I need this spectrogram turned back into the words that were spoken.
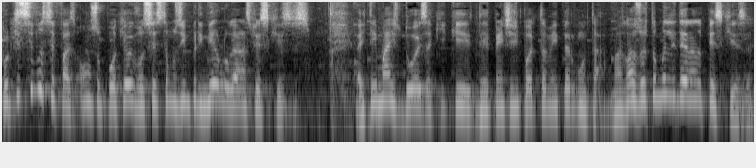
Porque se você faz. Vamos supor que eu e você estamos em primeiro lugar nas pesquisas. Aí tem mais dois aqui que de repente a gente pode também perguntar. Mas nós dois estamos liderando a pesquisa.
